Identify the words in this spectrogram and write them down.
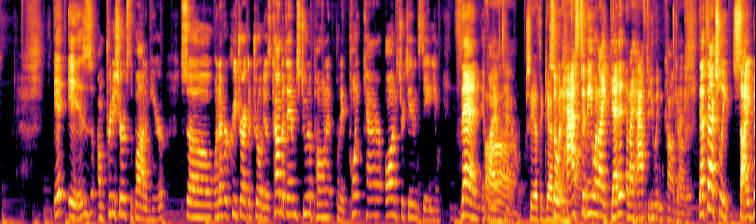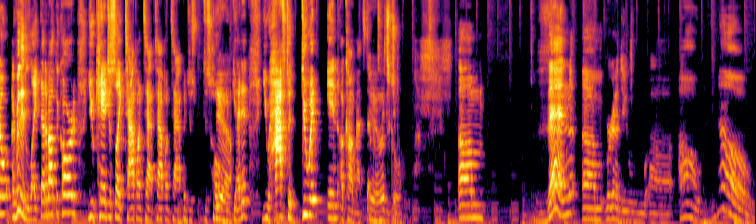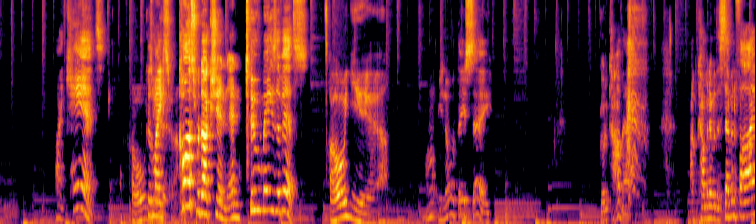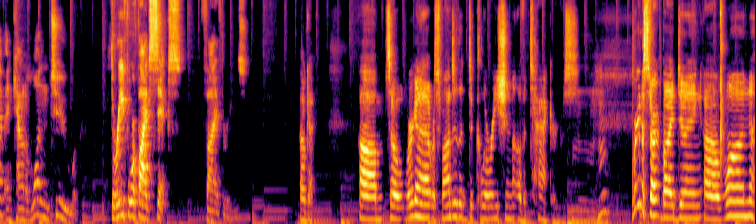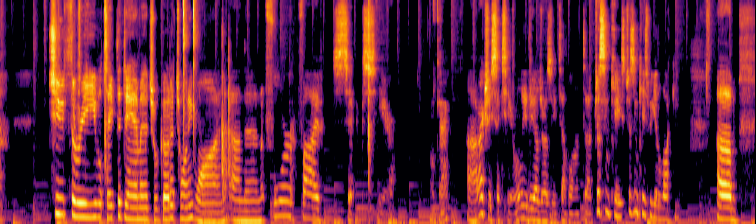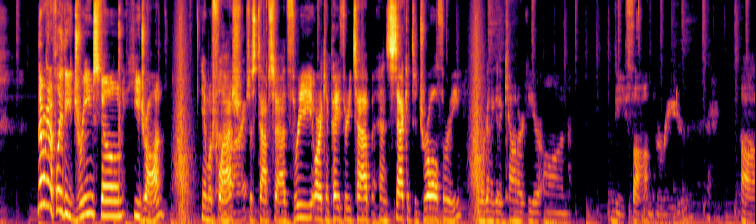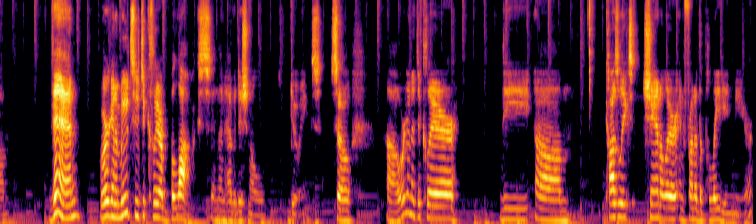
It is. I'm pretty sure it's the bottom here. So whenever a creature I control deals combat damage to an opponent, put a point counter on Strixhaven Stadium. Then, if I have ten, Ah, more. so you have to get so it. it has to be when I get it, and I have to do it in combat. It. That's actually side note. I really like that about the card. You can't just like tap on tap, tap on tap, and just just hope Yeah. you get it. You have to do it in a combat step. Yeah, that's cool. Um, then um, we're gonna do. Uh, oh no, I can't Oh, because yeah. my cost reduction and two Maze of Iths. Oh yeah. Well, you know what they say. Go to combat. I'm coming in with a seven five and count them one, two, three, four, five, six, five threes. Okay. Um, so we're gonna respond to the declaration of attackers. Mm-hmm. We're gonna start by doing uh one, two, three. We'll take the damage. We'll go to twenty-one, and then four, five, six here. Okay. Uh, or actually six here. We'll leave the Eldrazi Temple on top, just in case. Just in case we get lucky. Um, then we're gonna play the Dreamstone Hedron in with Flash. Alright. Just taps to add three, or I can pay three tap and sack it to draw three. And we're gonna get a counter here on the Thomb. Operator. Um, then we're going to move to declare blocks and then have additional doings. So uh, we're going to declare the um, Kozilek's Channeler in front of the Palladium Myr.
